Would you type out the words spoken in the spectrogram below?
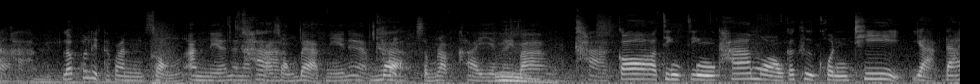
นะคะ แล้วผลิตภัณฑ์2อันเนี้ยเนี่ยนะคะค่ะสองแบบนี้เนี่ยเหมาะสำหรับใครยังไงอืมบ้างค่ะก็จริงๆ ถ้ามองก็คือคนที่อยากได้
